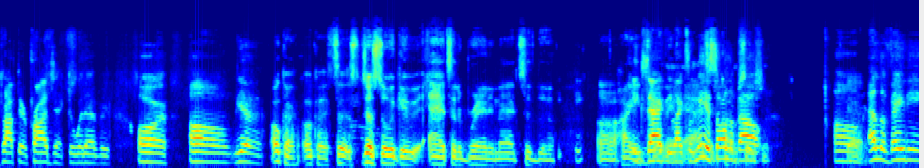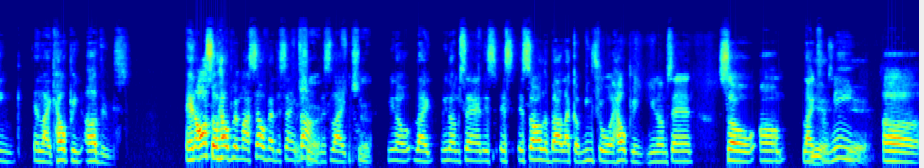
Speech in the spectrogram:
drop their project or whatever or um yeah Okay, okay. So just so it can add to the brand and add to the uh hype. Exactly. Like, for me, it's all about- um Yeah. elevating and like helping others and also helping myself at the same For time sure. it's like sure. You know like you know what i'm saying? It's it's it's all about like a mutual helping you know what i'm saying? So um like Yeah, for me yeah. uh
